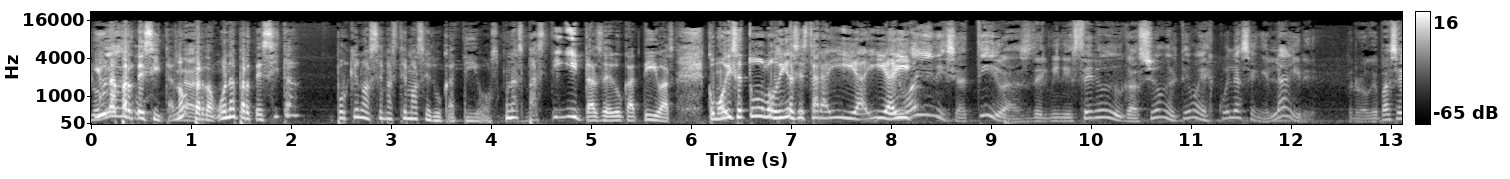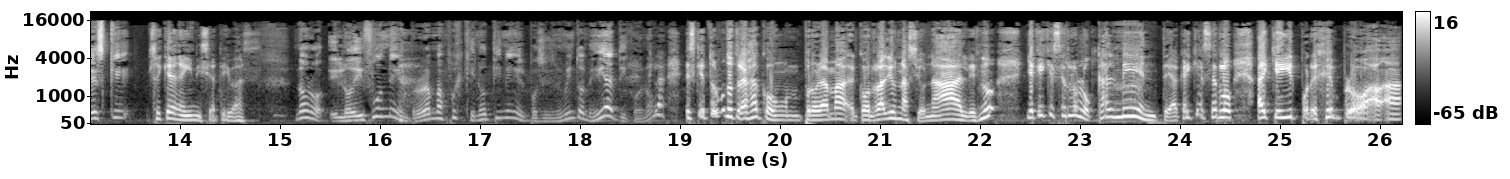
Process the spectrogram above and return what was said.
y una partecita, ¿no? Perdón, una partecita ¿por qué no hacemos temas educativos? Unas pastillitas educativas. Como dice, todos los días estar ahí, ahí, ahí. Pero hay iniciativas del Ministerio de Educación, el tema de escuelas en el aire. Pero lo que pasa es que... Se quedan en iniciativas. No, no, lo difunden en programas pues que no tienen el posicionamiento mediático, ¿no? es que todo el mundo trabaja con programas, con radios nacionales, ¿no? Y acá hay que hacerlo localmente, acá hay que hacerlo, hay que ir, por ejemplo, a,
